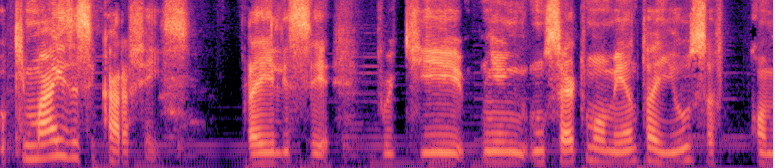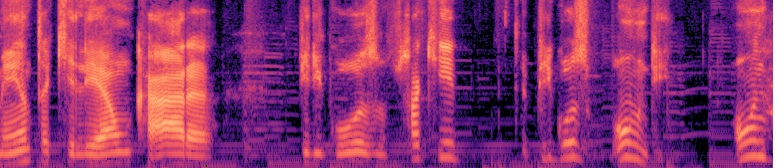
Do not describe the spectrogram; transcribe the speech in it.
o que mais esse cara fez para ele ser? Porque em um certo momento a Ilsa comenta que ele é um cara perigoso, só que perigoso onde? onde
